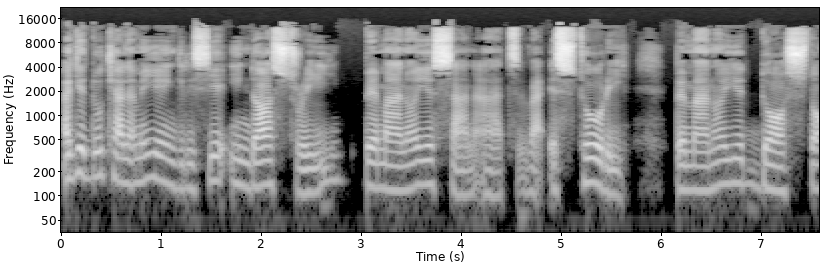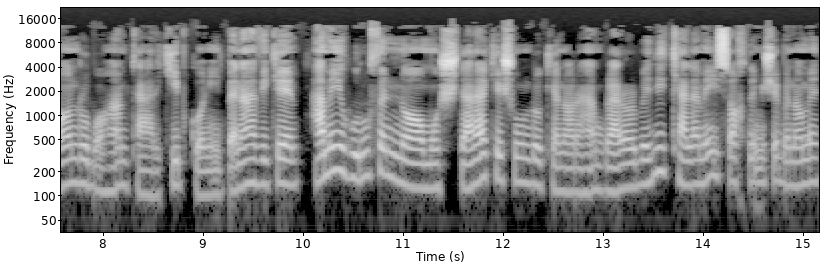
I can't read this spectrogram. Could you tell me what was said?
اگه دو کلمه انگلیسی اینداستری به معنای صنعت و استوری به معنای داستان رو با هم ترکیب کنید به نحوی که همه حروف نامشترکشون رو کنار هم قرار بدید کلمه ای ساخته میشه به نام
